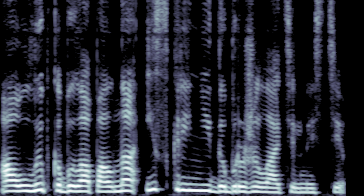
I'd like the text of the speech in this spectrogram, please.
а улыбка была полна искренней доброжелательности.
